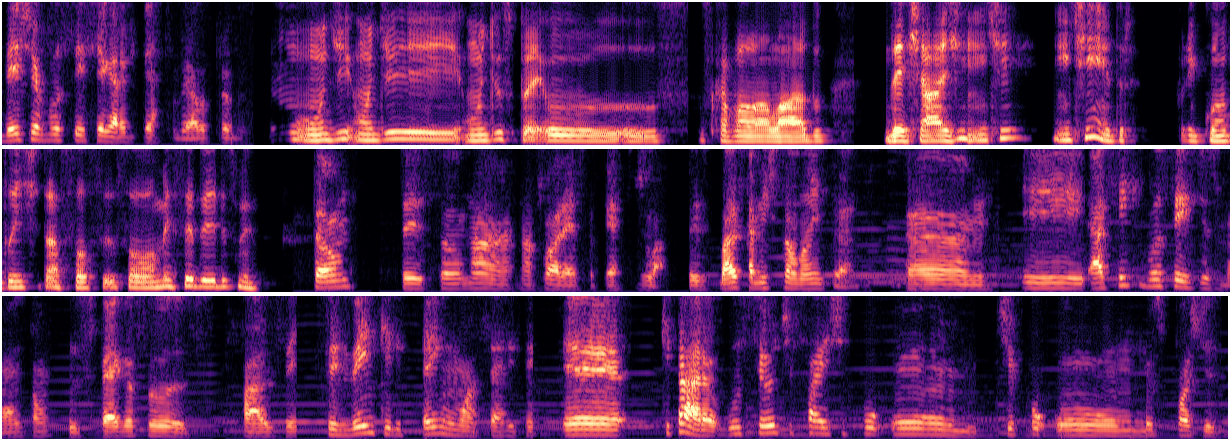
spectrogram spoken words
Deixa vocês chegarem perto dela pra vocês. Onde, onde, onde os, os, os cavalos alados deixar a gente, a gente entra. Por enquanto a gente tá só, só a mercê deles mesmo. Então, vocês estão na, na floresta, perto de lá. Vocês basicamente estão na entrada. Ahn, e assim que vocês desmontam, os Pegasus fazem. Vocês veem que ele tem uma certa. É, que, cara, o seu te faz tipo um. Tipo um. Como eu posso dizer?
